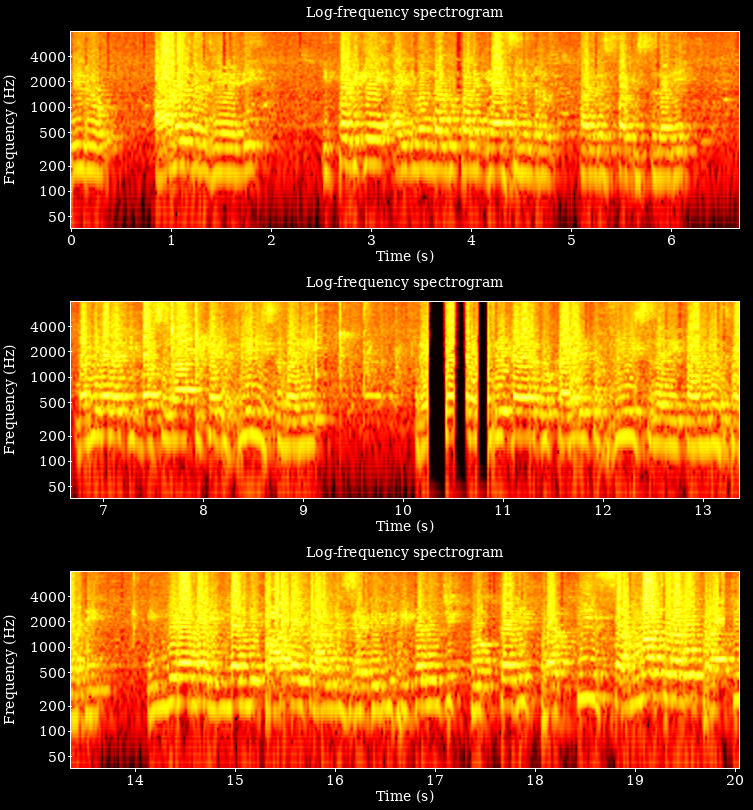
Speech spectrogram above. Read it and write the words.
మీరు ఆలోచన చేయండి. ఇప్పటికే ఐదు వందల రూపాయల గ్యాస్ సిలిండర్ కాంగ్రెస్ పార్టీ ఇస్తున్నది. మహిళలకి బస్సుల టికెట్ ఫ్రీ ఇస్తున్నది. రెండు వరకు కరెంట్ ఫ్రీ ఇస్తున్నది కాంగ్రెస్ పార్టీ ఇందిరమ్మ ఇళ్ళని పాత కాంగ్రెస్ కట్టింది. ఇప్పుడు ఇక్కడ నుంచి కొత్తది ప్రతి సంవత్సరము ప్రతి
